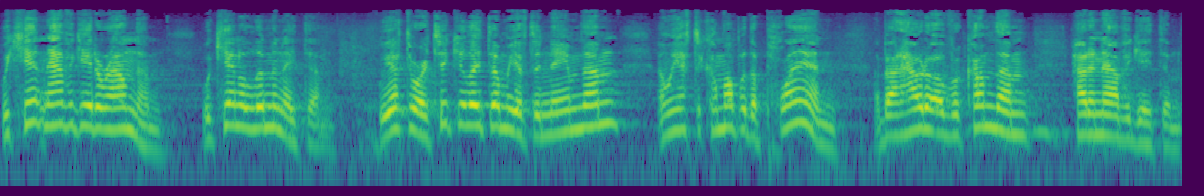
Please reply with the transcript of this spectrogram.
we can't navigate around them. We can't eliminate them. We have to articulate them, we have to name them, and we have to come up with a plan about how to overcome them, how to navigate them.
